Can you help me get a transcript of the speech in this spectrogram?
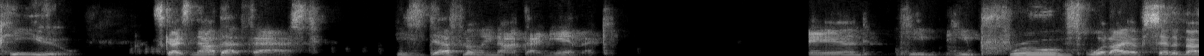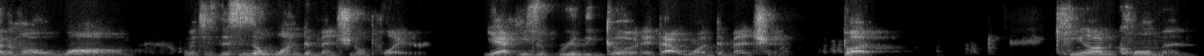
PU. This guy's not that fast. He's definitely not dynamic. And he he proves what I have said about him all along, which is this is a one-dimensional player. Yeah, he's really good at that one dimension. But Keon Coleman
